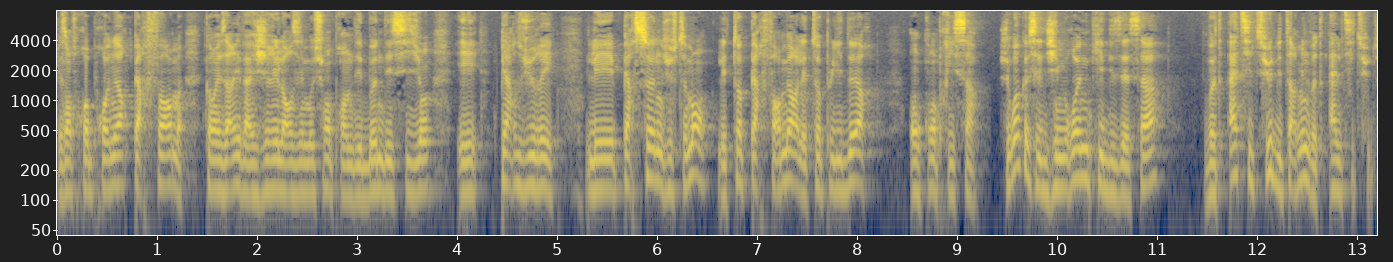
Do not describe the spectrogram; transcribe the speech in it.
Les entrepreneurs performent quand ils arrivent à gérer leurs émotions, prendre des bonnes décisions et perdurer. Les personnes, justement, les top performeurs, les top leaders, ont compris ça. Je crois que c'est Jim Rohn qui disait ça. Votre attitude détermine votre altitude.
